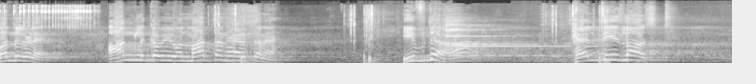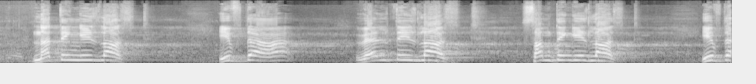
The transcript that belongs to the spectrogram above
ಬಂಧುಗಳೇ, ಆಂಗ್ಲ ಕವಿ ಒಂದು ಮಾತನ್ನು ಹೇಳ್ತಾನೆ. If the health is lost nothing is lost if the wealth is lost something is lost if the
